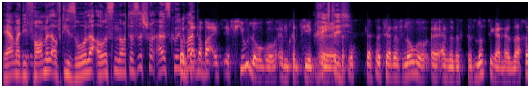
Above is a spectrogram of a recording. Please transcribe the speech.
ja, mal die Formel auf die Sohle außen noch, das ist schon alles cool Und dann gemacht. aber als FU-Logo im Prinzip. Richtig. Äh, das, ist, das ist ja das Logo, äh, also das, das Lustige an der Sache.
